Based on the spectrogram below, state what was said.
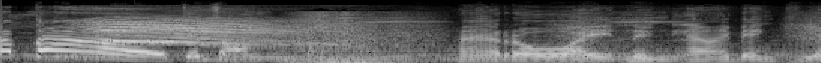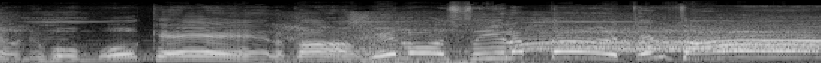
รัปเตอร์เจนสองห้าร้อยหนึ่งร้อยแบงค์เขียวนะผม โอเค แล้วก็เวโรซีรัปเตอร์เจนสอง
